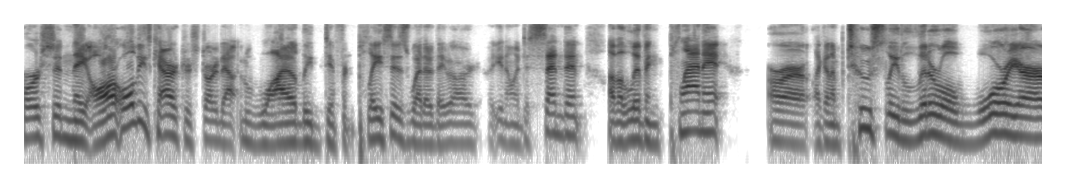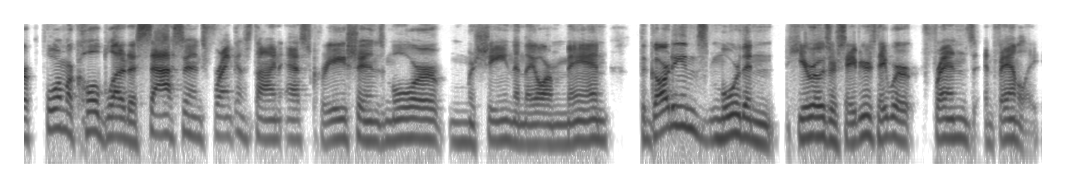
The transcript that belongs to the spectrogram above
person they are. All these characters started out in wildly different places, whether they are, you know, a descendant of a living planet or like an obtusely literal warrior, former cold blooded assassins, Frankenstein esque creations, more machine than they are man the Guardians, more than heroes or saviors, they were friends and family.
